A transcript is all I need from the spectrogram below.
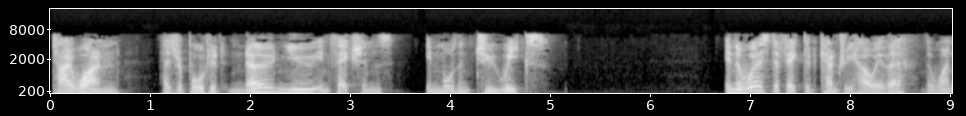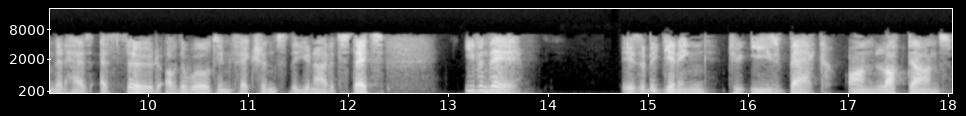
Taiwan has reported no new infections in more than two weeks. In the worst affected country, however, the one that has a third of the world's infections, the United States, even there is a beginning to ease back on lockdowns.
